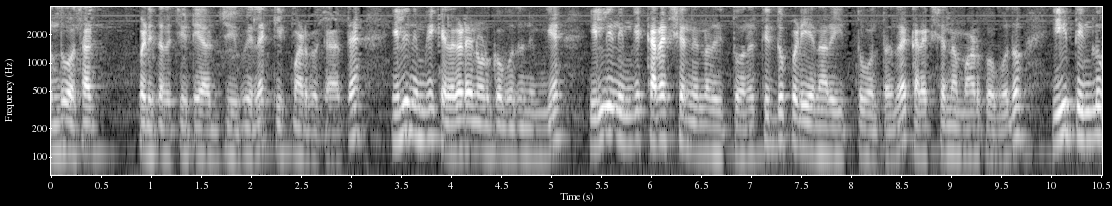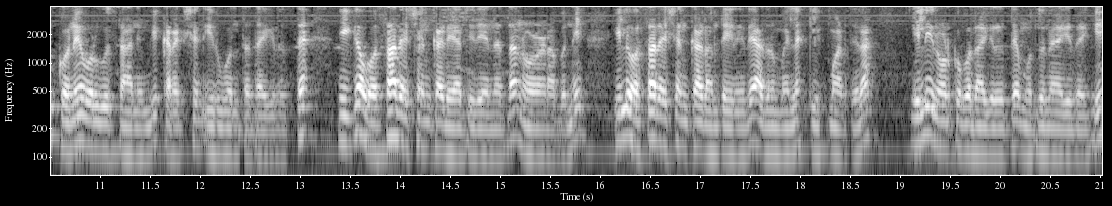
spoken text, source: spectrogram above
ಒಂದು ಹೊಸ ಪಡಿತರ ಚೀಟಿ ಅರ್ಜಿ ಮೇಲೆ ಕ್ಲಿಕ್ ಮಾಡಬೇಕಾಗತ್ತೆ. ಇಲ್ಲಿ ನಿಮಗೆ ಕೆಳಗಡೆ ನೋಡ್ಕೋಬೋದು ನಿಮಗೆ. ಇಲ್ಲಿ ನಿಮಗೆ ಕರೆಕ್ಷನ್ ಏನಾದ್ರು ಇತ್ತು ಅಂದರೆ, ತಿದ್ದುಪಡಿ ಏನಾದ್ರು ಇತ್ತು ಅಂತಂದರೆ ಕರೆಕ್ಷನ್ನ ಮಾಡ್ಕೋಬೋದು. ಈ ತಿಂಗಳು ಕೊನೆವರೆಗೂ ಸಹ ನಿಮಗೆ ಕರೆಕ್ಷನ್ ಇರುವಂಥದ್ದಾಗಿರುತ್ತೆ ಈಗ ಹೊಸ ರೇಷನ್ ಕಾರ್ಡ್ ಯಾವ್ದಿದೆ ಅನ್ನೋದನ್ನ ನೋಡೋಣ ಬನ್ನಿ. ಇಲ್ಲಿ ಹೊಸ ರೇಷನ್ ಕಾರ್ಡ್ ಅಂತ ಏನಿದೆ, ಅದ್ರ ಮೇಲೆ ಕ್ಲಿಕ್ ಮಾಡ್ತೀರಾ? ಇಲ್ಲಿ ನೋಡ್ಕೋಬೋದಾಗಿರುತ್ತೆ, ಮೊದಲನೇ ಆಗಿದಾಗಿ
